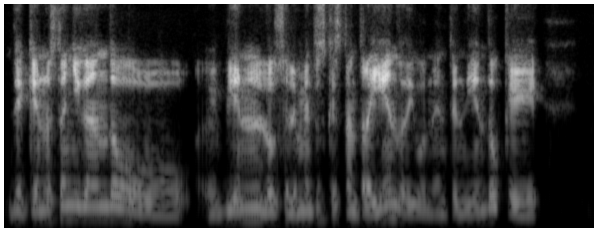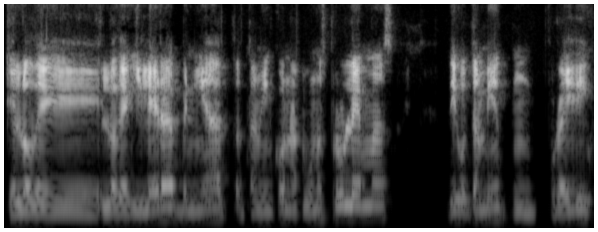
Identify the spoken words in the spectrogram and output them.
de que no están llegando eh, bien los elementos que están trayendo, digo, entendiendo que, que lo, de, lo de Aguilera venía también con algunos problemas, digo, también mm, por ahí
